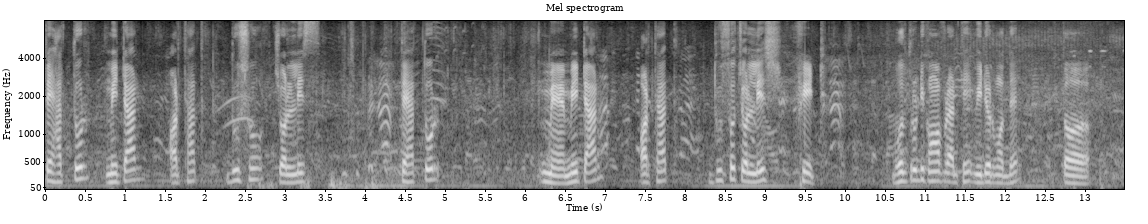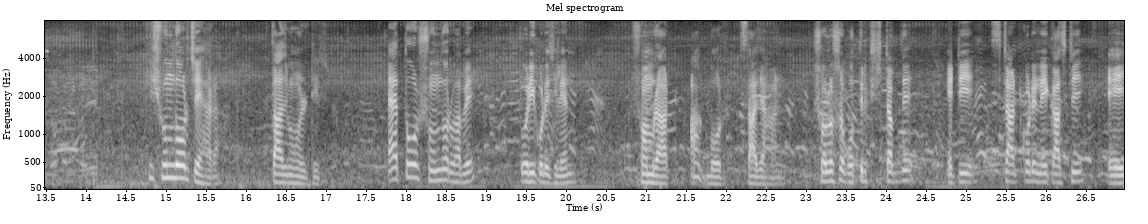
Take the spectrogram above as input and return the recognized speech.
তেহাত্তর মিটার, অর্থাৎ দুশো চল্লিশ, তেহাত্তর মিটার, অর্থাৎ দুশো চল্লিশ ফিট। ভুল ত্রুটি, ক্ষমা প্রার্থী ভিডিওর মধ্যে। তো, কি সুন্দর চেহারা তাজমহলটির। এত সুন্দরভাবে তৈরি করেছিলেন সম্রাট আকবর শাহজাহান। ষোলোশো বত্রিশ খ্রিস্টাব্দে এটি স্টার্ট করেন এই কাজটি, এই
